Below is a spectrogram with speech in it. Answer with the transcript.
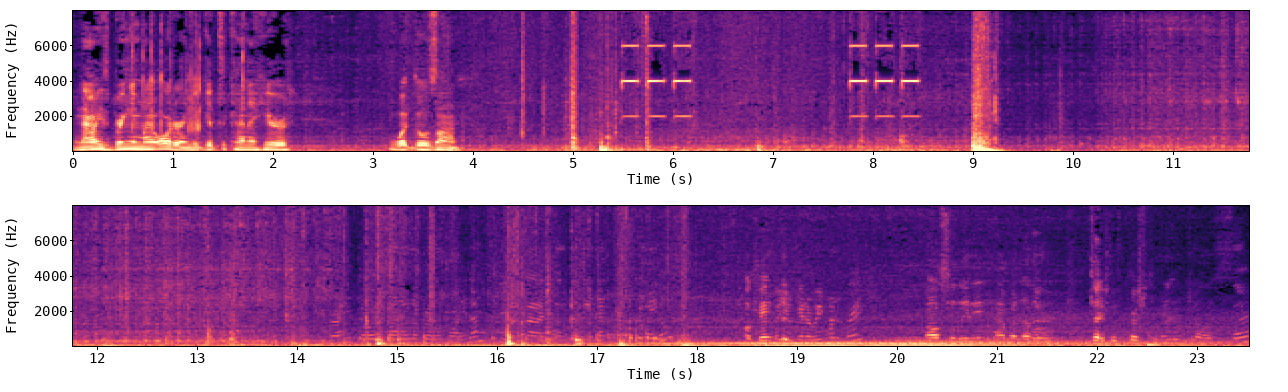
And now he's bringing my order, and you get to kind of hear what goes on. Okay. So you get a refund for it? Oh, so they didn't have another type of crushed tomato? No, sir.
